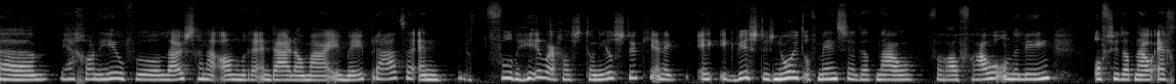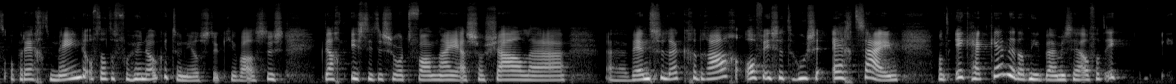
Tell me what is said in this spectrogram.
Um, ja, gewoon heel veel luisteren naar anderen en daar dan maar in meepraten. En dat voelde heel erg als toneelstukje. En ik, ik, ik wist dus nooit of mensen dat nou, vooral vrouwen onderling, of ze dat nou echt oprecht meenden of dat het voor hun ook een toneelstukje was. Dus ik dacht, is dit een soort van, nou ja, sociaal uh, wenselijk gedrag? Of is het hoe ze echt zijn? Want ik herkende dat niet bij mezelf, want ik, ik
